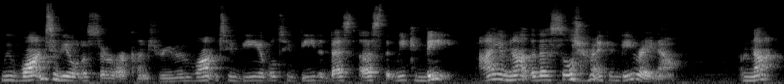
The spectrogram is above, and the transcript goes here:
We want to be able to serve our country. We want to be able to be the best us that we can be. I am not the best soldier I can be right now. I'm not.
